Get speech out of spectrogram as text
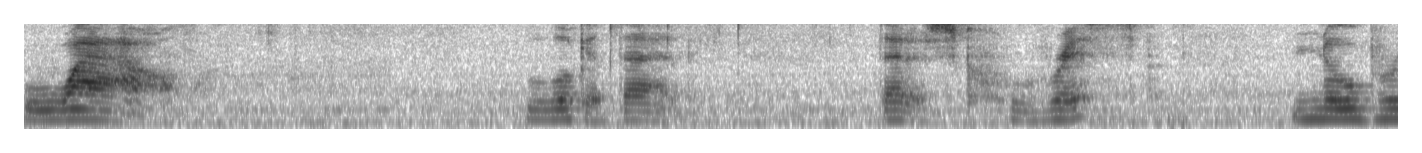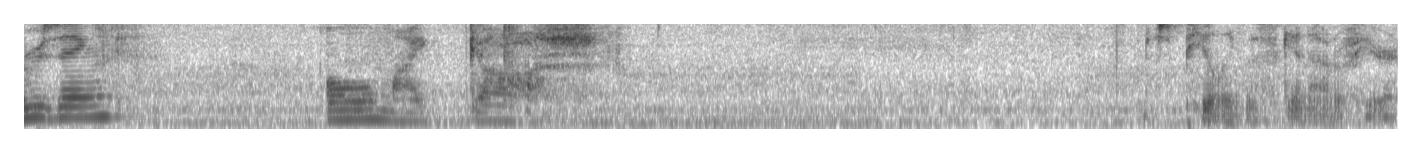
Wow. Look at that. That is crisp. No bruising. Oh my gosh. Just peeling the skin out of here.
